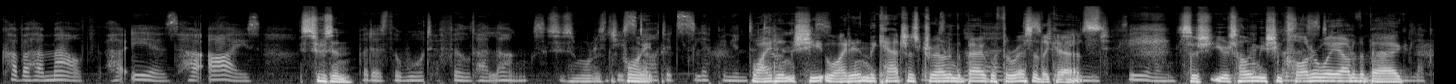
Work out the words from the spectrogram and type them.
cover her mouth, her ears, her eyes. Susan, But as the water filled her lungs, Susan, what is the she point? started slipping into Why didn't she? Why didn't the cat just drown in the bag with the rest of the cats? Feeling So she, you're telling me she clawed her way out of the bag, like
